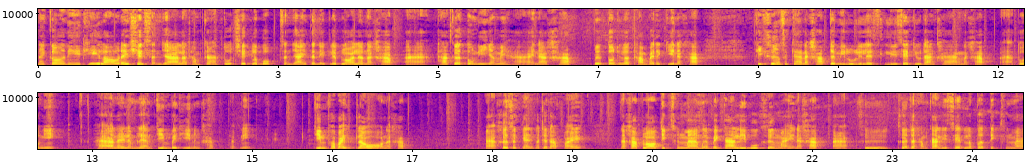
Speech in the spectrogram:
ในกรณีที่เราได้เช็คสัญญาและทำการตรวจเช็คระบบสัญญาอินเทอร์เน็ตเรียบร้อยแล้วนะครับอ่าถ้าเกิดตรงนี้ยังไม่หายนะครับเบื้องต้นที่เราทำไปตะกี้นะครับ ที่เครื่องสแกนนะครับจะมีรูรีเซ็ตอยู่ด้านข้างนะครับอ่าตัวนี้หาอะไรแหลมๆจิ้มไปทีนึงครับ แบบนี้จิ้มเข้าไปแล้วออกนะครับอ่าเครื่องสแกนก็จะดับไปนะครับรอติดขึ้นมาเหมือนเป็นการรีบูตเครื่องใหม่นะครับอ่าคือเครื่องจะทำการรีเซ็ตแล้วเปิดติดขึ้นมา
